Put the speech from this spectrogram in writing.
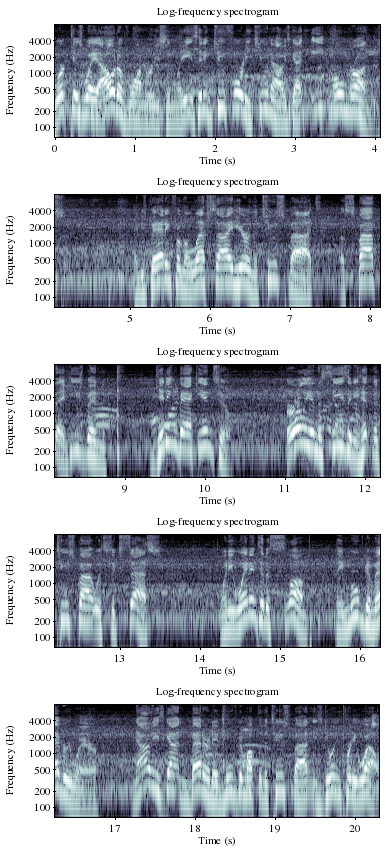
worked his way out of one recently. He's hitting 242 now. He's got eight home runs. And he's batting from the left side here in the two spot, a spot that he's been getting back into. Early in the season, he hit in the two spot with success. When he went into the slump, they moved him everywhere. Now that he's gotten better, they've moved him up to the two spot, and he's doing pretty well.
